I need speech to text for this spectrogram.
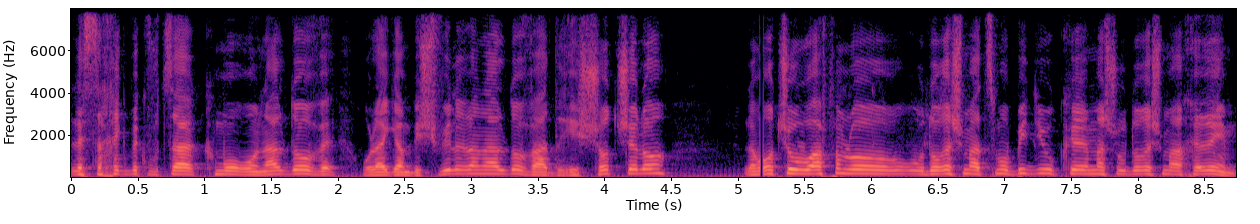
לשחק בקבוצה כמו רונלדו, ואולי גם בשביל רונלדו, והדרישות שלו, למרות שהוא אף פעם לא, הוא דורש מעצמו בדיוק אה, מה שהוא דורש מאחרים.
